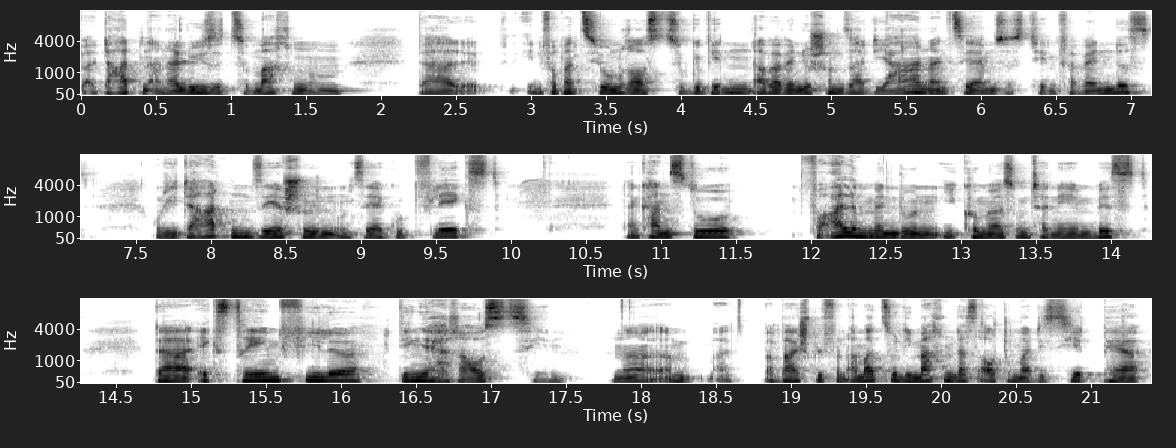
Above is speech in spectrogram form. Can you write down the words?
Datenanalyse zu machen, um da Informationen rauszugewinnen. Aber wenn du schon seit Jahren ein CRM-System verwendest und die Daten sehr schön und sehr gut pflegst, dann kannst du, vor allem wenn du ein E-Commerce-Unternehmen bist, da extrem viele Dinge herausziehen. Ne, am, Beispiel von Amazon, die machen das automatisiert per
